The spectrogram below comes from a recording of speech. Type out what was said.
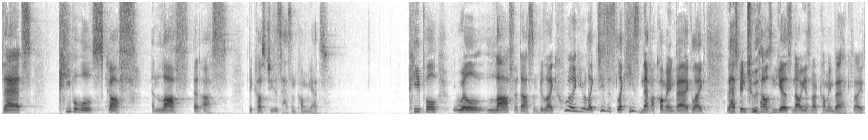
that people will scoff and laugh at us because Jesus hasn't come yet people will laugh at us and be like, Who are you? Like, Jesus, like, he's never coming back. Like, it has been 2,000 years now, he's not coming back, right?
